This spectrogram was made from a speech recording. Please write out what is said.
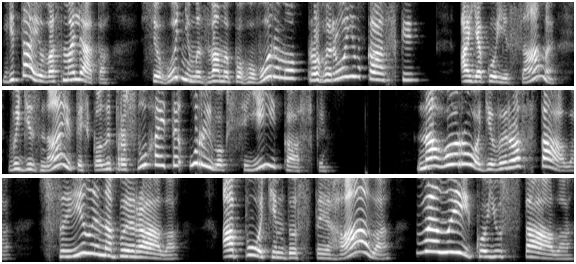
Вітаю вас, малята! Сьогодні ми з вами поговоримо про героїв казки. А якої саме ви дізнаєтесь, коли прослухаєте уривок з цієї казки. На городі виростала, сили набирала, а потім достигала, великою стала.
